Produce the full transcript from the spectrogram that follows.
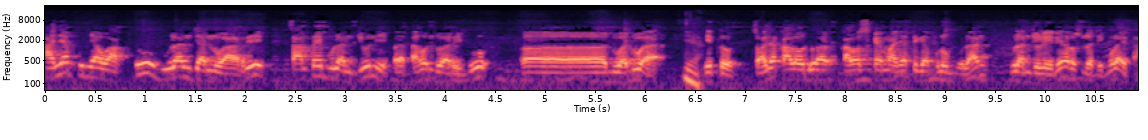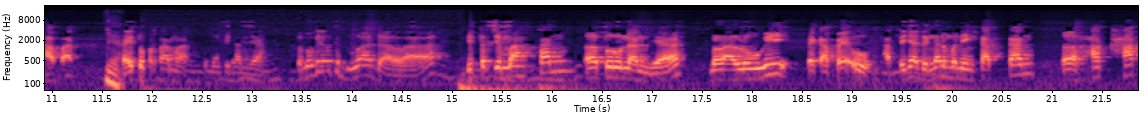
hanya punya waktu bulan Januari sampai bulan Juni pada tahun 2022 yeah. itu. Soalnya kalau dua, kalau skemanya 30 bulan, bulan Juli ini harus sudah dimulai tahapan. Yeah. Nah itu pertama kemungkinannya. Kemungkinan kedua adalah diterjemahkan uh, turunannya melalui PKPU, artinya dengan meningkatkan uh, hak-hak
